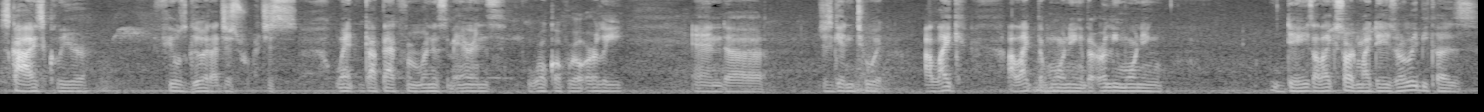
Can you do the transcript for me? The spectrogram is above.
Sky's clear. Feels good. I just I just went got back from running some errands. Woke up real early, and uh, just getting to it. I like I like the morning, the early morning days. I like starting my days early because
